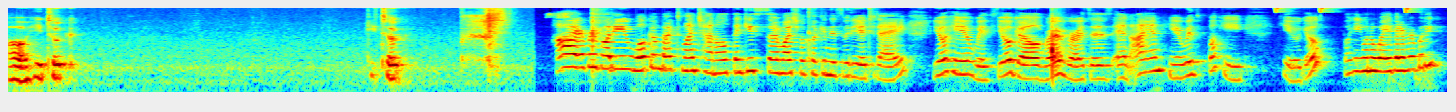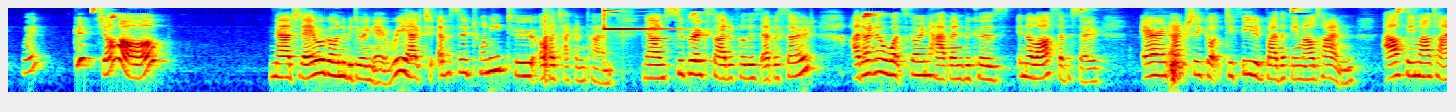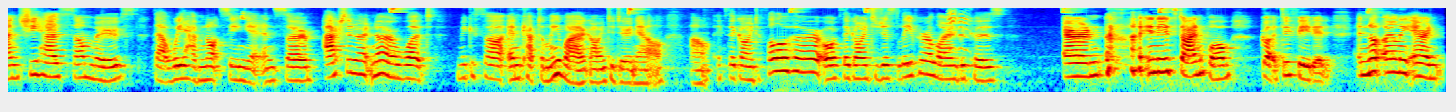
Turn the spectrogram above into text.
Oh, he took. He took. Hi everybody, welcome back to my channel. Thank you so much for clicking this video today. You're here with your girl Rogue Roses and I am here with Bucky. Here we go. Bucky, you want to wave at everybody? Wave. Good job. Now today we're going to be doing a react to episode 22 of Attack on Titan. Now I'm super excited for this episode. I don't know what's going to happen because in the last episode, Eren actually got defeated by the female Titan. Our female Titan, she has some moves that we have not seen yet and so I actually don't know what Mikasa and Captain Levi are going to do now. Um, if they're going to follow her or if they're going to just leave her alone because Eren in his Titan form got defeated. And not only Eren,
